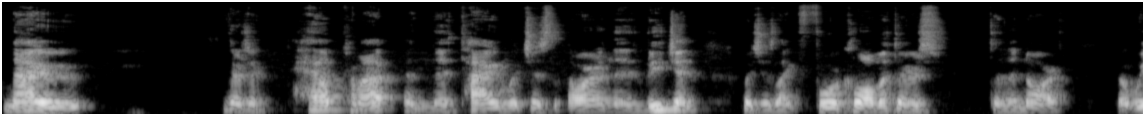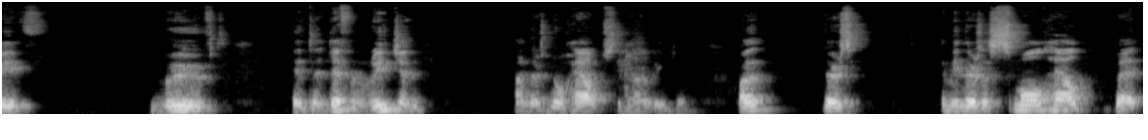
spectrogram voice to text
now there's a help come out in the town, which is or in the region, which is like four kilometers to the north, but we've moved into a different region, and there's no helps in our region. Well, there's, I mean, there's a small help, but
